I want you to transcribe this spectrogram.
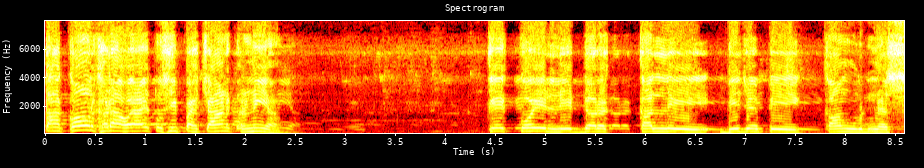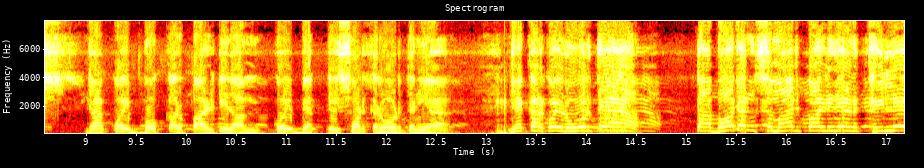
ਤਾਂ ਕੌਣ ਖੜਾ ਹੋਇਆ ਇਹ ਤੁਸੀਂ ਪਹਿਚਾਣ ਕਰਨੀ ਆ। ਕਿ ਕੋਈ ਲੀਡਰ ਕਾਲੀ ਬੀਜੇਪੀ, ਕਾਂਗਰਸ ਜਾਂ ਕੋਈ ਬੋਕਰ ਪਾਰਟੀ ਦਾ ਕੋਈ ਵਿਅਕਤੀ ਸੜਕ ਰੋਡ ਤੇ ਨਹੀਂ ਆਇਆ। ਜੇਕਰ ਕੋਈ ਰੋਡ ਤੇ ਆਇਆ, ਤਾਂ ਬਹੁਜਨ ਸਮਾਜ ਪਾਰਟੀ ਦੇ ਅਣਖੀਲੇ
